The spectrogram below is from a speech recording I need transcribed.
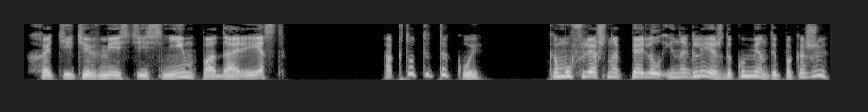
Хотите вместе с ним под арест? А кто ты такой? Камуфляж напялил и наглеешь, документы покажи.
